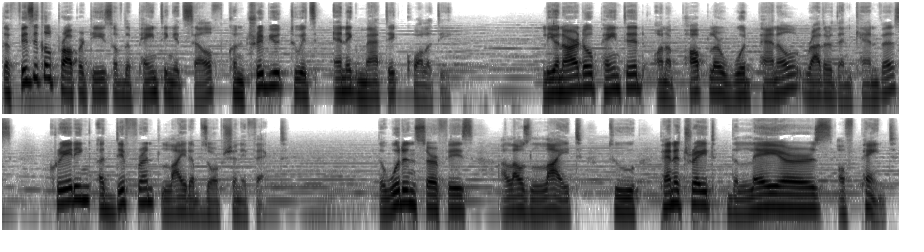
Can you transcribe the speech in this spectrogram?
The physical properties of the painting itself contribute to its enigmatic quality. Leonardo painted on a poplar wood panel rather than canvas, creating a different light absorption effect. The wooden surface allows light to penetrate the layers of paint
